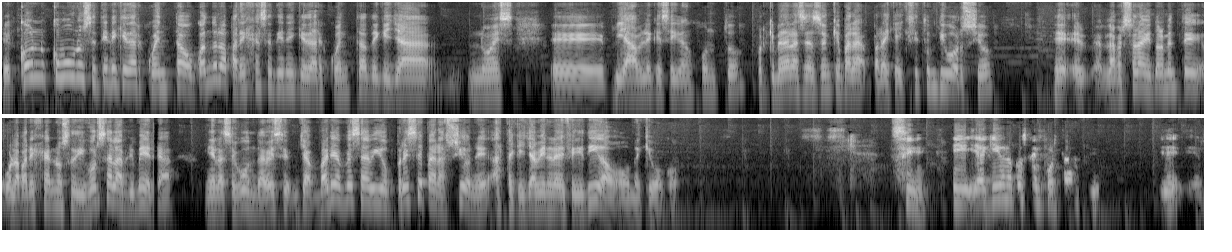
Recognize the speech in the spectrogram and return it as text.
Eh, ¿Cómo uno se tiene que dar cuenta o cuándo la pareja se tiene que dar cuenta de que ya no es eh, viable que sigan juntos? Porque me da la sensación que para, para que exista un divorcio, eh, la persona habitualmente o la pareja no se divorcia a la primera ni a la segunda. A veces, ya varias veces ha habido preseparaciones hasta que ya viene la definitiva, o me equivoco. Sí, y aquí hay una cosa importante. Eh,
